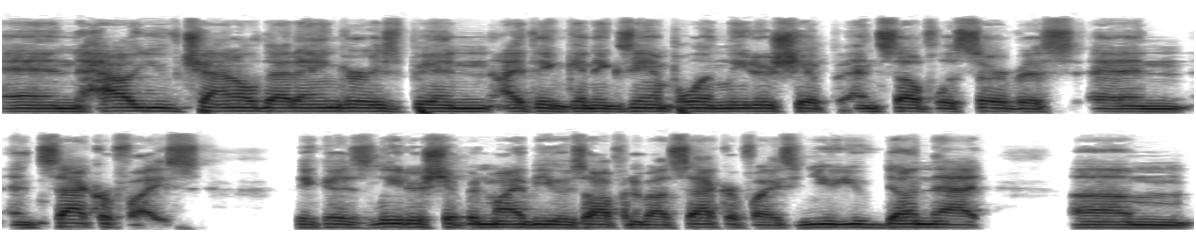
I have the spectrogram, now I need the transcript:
and how you've channeled that anger has been, I think, an example in leadership and selfless service and and sacrifice, because leadership, in my view, is often about sacrifice, and you you've done that um,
